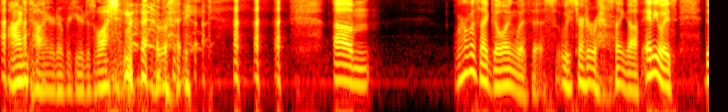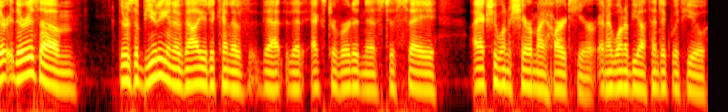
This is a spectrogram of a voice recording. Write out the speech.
I'm tired over here just watching that. right. um, where was I going with this? We started rattling off. Anyways, there there is um there's a beauty and a value to kind of that that extrovertedness to say I actually want to share my heart here and I want to be authentic with you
